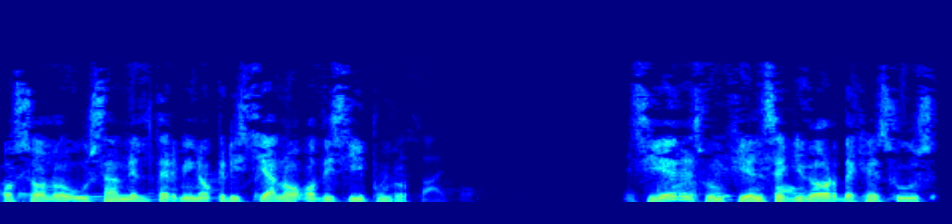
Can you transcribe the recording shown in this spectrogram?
O solo usan el término cristiano o discípulo. Si eres un fiel seguidor de Jesús,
